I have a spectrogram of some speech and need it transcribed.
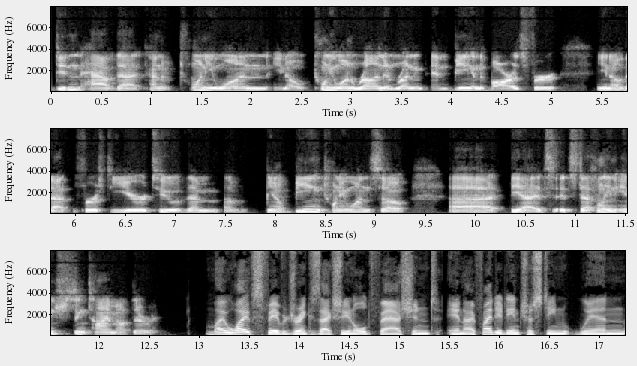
didn't have that kind of 21 you know 21 run and running and being in the bars for you know that first year or two of them of you know being 21 so uh yeah it's it's definitely an interesting time out there my wife's favorite drink is actually an old fashioned, and I find it interesting when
